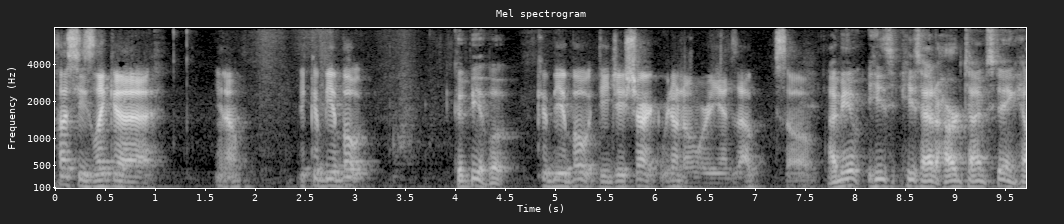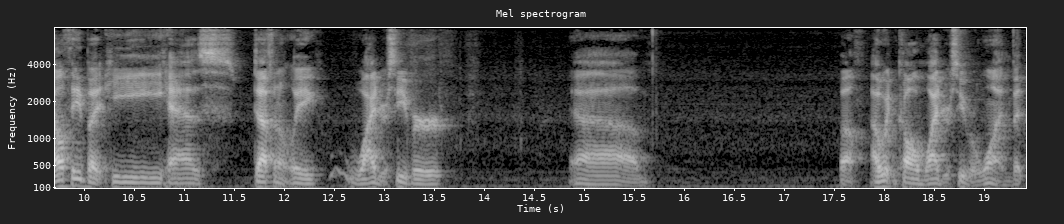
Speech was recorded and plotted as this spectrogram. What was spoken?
Plus, he's like a, you know, it could be a boat. Could be a boat. Could be a boat. DJ Chark. We don't know where he ends up. So I mean, he's he's had a hard time staying healthy, but he has definitely wide receiver. Um, well, I wouldn't call him wide receiver one, but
